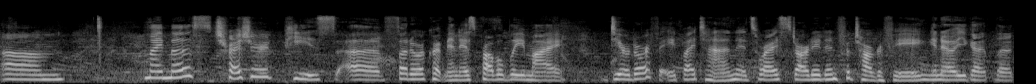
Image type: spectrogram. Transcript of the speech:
Um, my most treasured piece of photo equipment is probably my Deardorff 8x10. It's where I started in photography. You know, you got the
